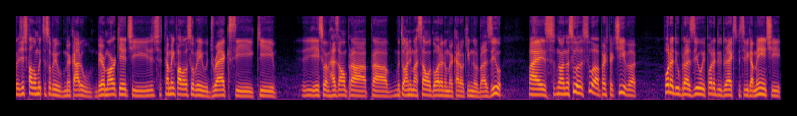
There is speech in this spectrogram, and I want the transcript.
a gente falou muito sobre o mercado bear market e a gente também falou sobre o Drex e que e isso é uma razão para muita animação agora no mercado aqui no Brasil. Mas na, na sua, sua perspectiva, fora do Brasil e fora do Drex especificamente,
